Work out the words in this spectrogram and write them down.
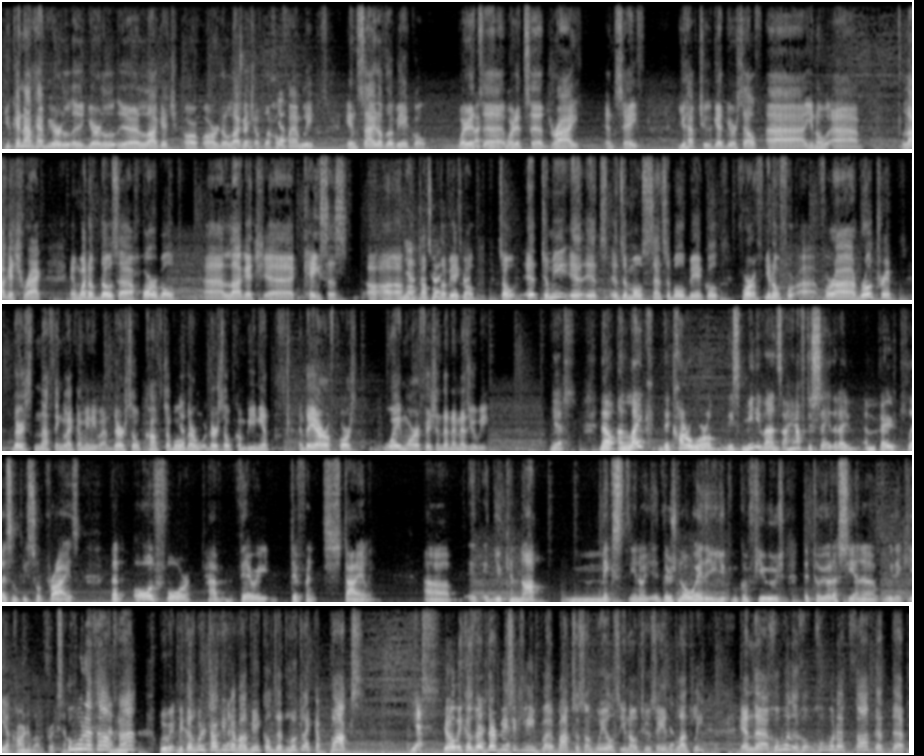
you cannot have your your uh, luggage or, or the luggage right. of the whole Yeah. family inside of the vehicle where it's Right, uh, right. where it's uh, dry and safe you have to get yourself uh, you know uh, luggage rack and one of those uh, horrible uh, luggage uh, cases uh, uh, Yeah, on top that's of right, the that's right. vehicle so it to me it, it's it's the most sensible vehicle for you know for uh, for a road trip there's nothing like a minivan they're so comfortable Yeah. they're they're so convenient and they are of course way more efficient than an suv Yes. Now, unlike the car world, these minivans, I have to say that I am very pleasantly surprised that all four have very different styling. Uh, it, it- you cannot mix, you know, there's no way that you, can confuse the Toyota Sienna with a Kia Carnival, for example. who would have thought I mean- huh we, because we're talking about vehicles that look like a box Yes. you know because they're, Yes, they're basically uh, boxes on wheels you know to say it Yeah. bluntly and uh, who would who, who would have thought that uh,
